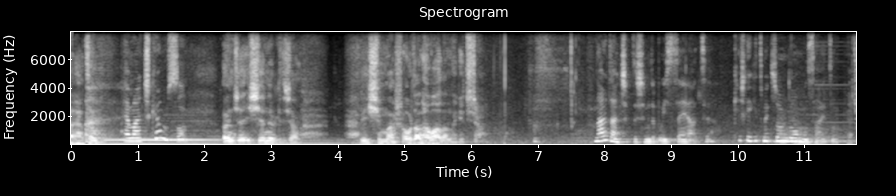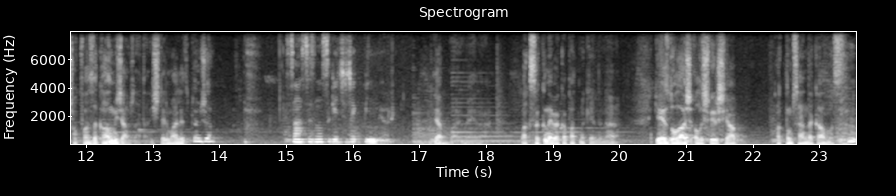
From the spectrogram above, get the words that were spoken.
Hayatım, Hemen çıkıyor musun? önce iş yerine gideceğim. Bir işim var, oradan havaalanına geçeceğim. Nereden çıktı şimdi bu iş seyahati? Keşke gitmek zorunda olmasaydın. Ya çok fazla kalmayacağım zaten. İşlerimi halledip döneceğim. Sensiz nasıl geçecek bilmiyorum. Yapma Meyra. Bak sakın eve kapatma kendini ha. Gez dolaş, alışveriş yap. Aklım sende kalmasın.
